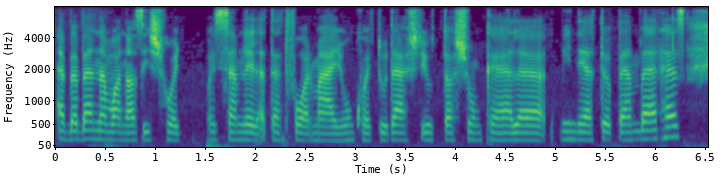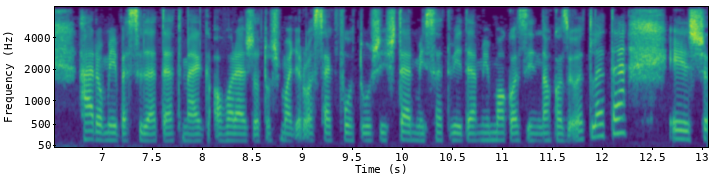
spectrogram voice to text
ebbe benne van az is, hogy hogy szemléletet formáljunk, hogy tudást juttassunk el minél több emberhez. Három éve született meg a Varázslatos Magyarország fotós és természetvédelmi magazinnak az ötlete, és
